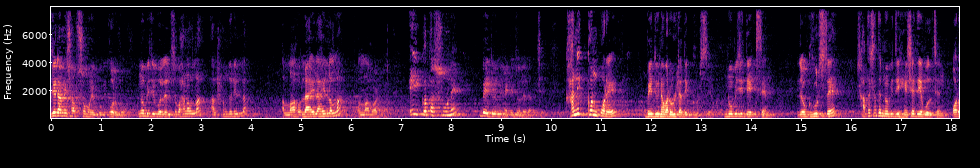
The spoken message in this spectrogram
যেটা আমি সব সময় করব। নবীজি বললেন সুবাহান আল্লাহ আলহামদুলিল্লাহ আল্লাহ লাহ আল্লাহ আকবার। এই কথা শুনে বেদুইন হেঁটে চলে যাচ্ছে। খানিকক্ষণ পরে বেদুইন আবার উল্টা দিক ঘুরছে। নবীজি দেখছেন যে ও ঘুরছে সাথে সাথে নবীজি হেসে দিয়ে বলছেন, ওর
